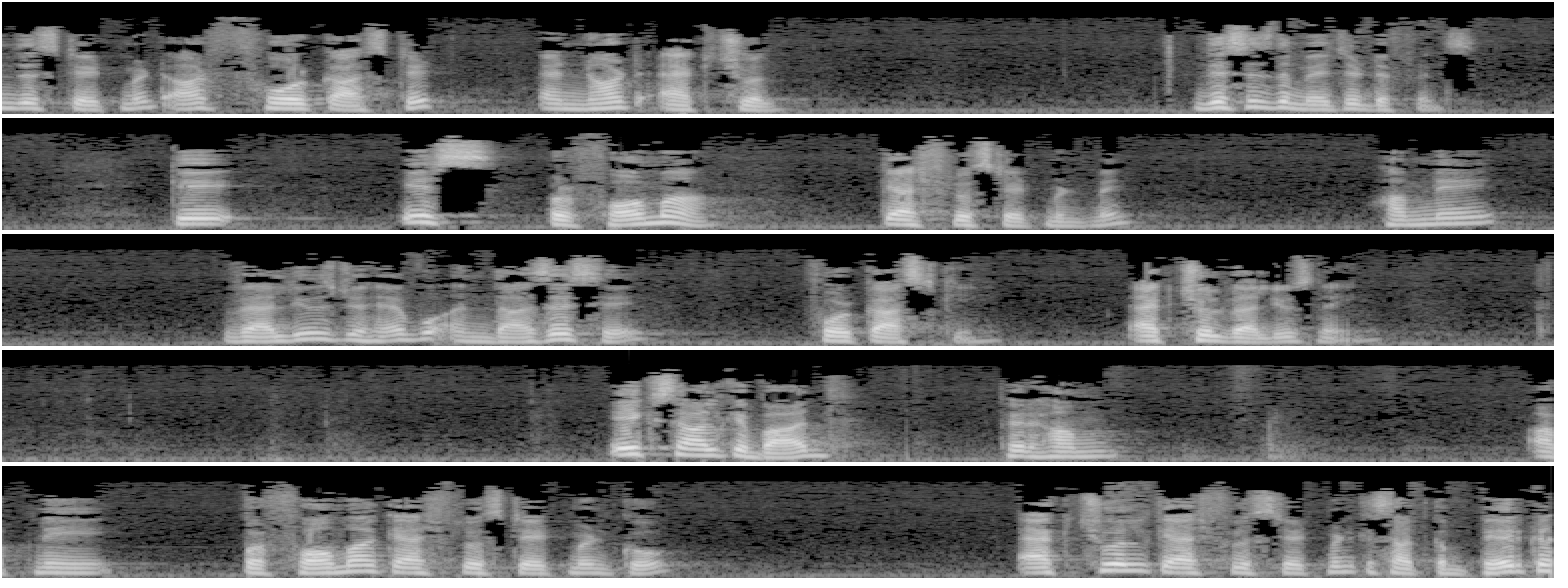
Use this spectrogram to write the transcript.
statement statement are forecasted and not actual this is the major difference کہ اس pro forma cash flow statement میں ہم نے ویلوز جو ہیں وہ اندازے سے فورکاسٹ کی ایکچوئل ویلوز نہیں ایک سال کے بعد پھر ہم اپنی pro forma cash flow statement کو ایکچوئل کیش فلو اسٹیٹمنٹ کے ساتھ کمپیئر کر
